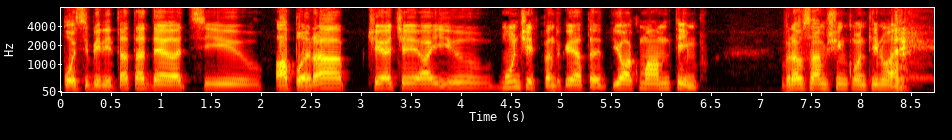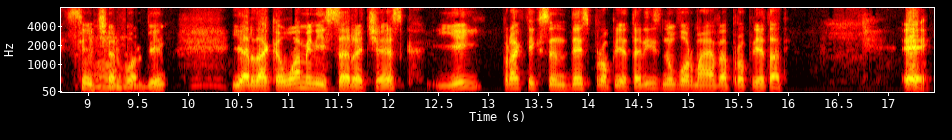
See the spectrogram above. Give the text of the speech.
posibilitatea de a-ți apăra ceea ce ai uh, muncit. Pentru că, iată, eu acum am timp. Vreau să am și în continuare, sincer Mm. vorbind. Iar dacă oamenii sărăcesc, ei practic sunt desproprietariți, nu vor mai avea proprietate. E,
